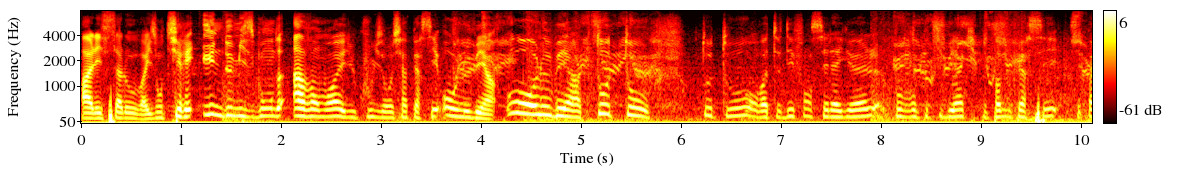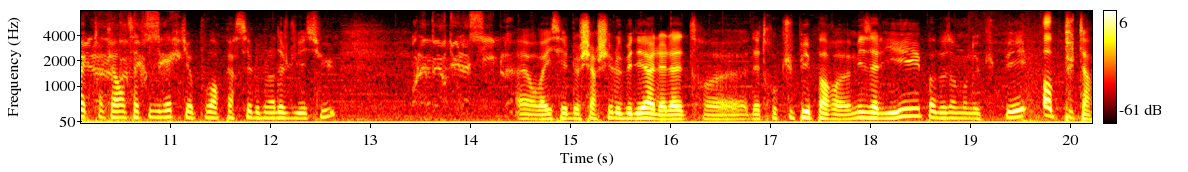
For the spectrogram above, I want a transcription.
Ah les salauds, ils ont tiré une demi-seconde avant moi et du coup ils ont réussi à percer. Oh le B1, oh le B1, Toto Toto, on va te défoncer la gueule. Pauvre petit B1 qui peut pas me percer. C'est pas que ton 47 mm qui va pouvoir percer le blindage du SU. Allez, on va essayer de le chercher. Le BDR, il a l'air d'être occupé par euh, mes alliés. Pas besoin de m'en occuper. Oh putain.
